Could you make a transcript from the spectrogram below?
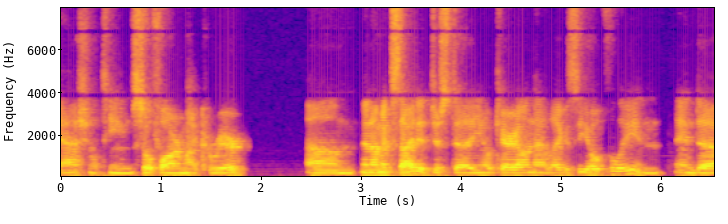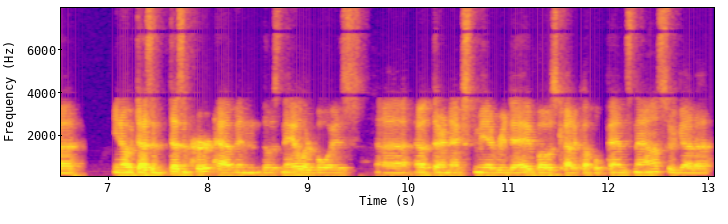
national teams so far in my career. Um, and I'm excited just to, you know, carry on that legacy, hopefully. And, and, uh, you know, it doesn't doesn't hurt having those Naylor boys uh, out there next to me every day. Bo's got a couple pens now, so we got a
